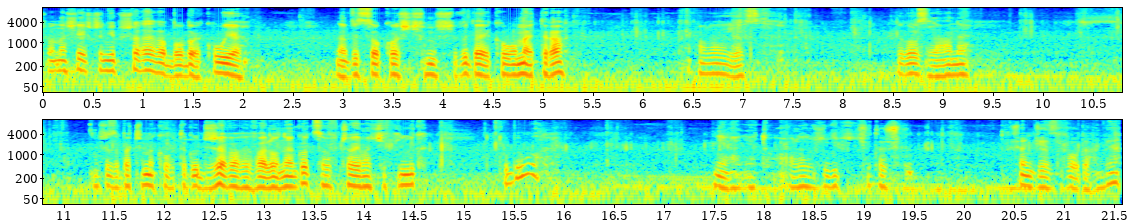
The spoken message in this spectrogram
Czy ona się jeszcze nie przelewa, bo brakuje na wysokość, mi się wydaje, koło metra. Ale jest rozlane. Jeszcze zobaczymy koło tego drzewa wywalonego, co wczoraj macie filmik. Tu było? Nie, nie tu, ale już widzicie też wszędzie jest woda, nie?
